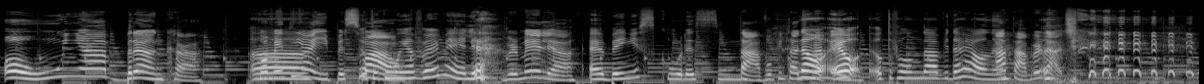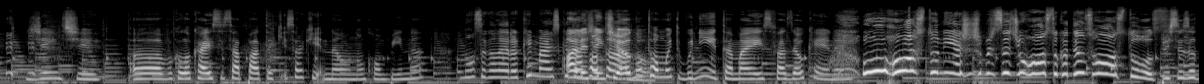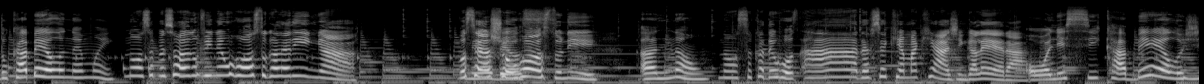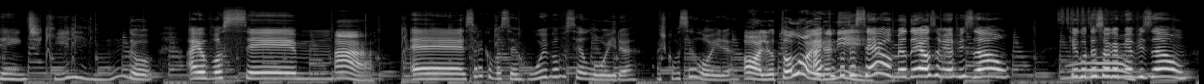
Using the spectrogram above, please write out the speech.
ou unha branca? Comentem Ah, aí, Eu pessoal. tô com unha vermelha. Vermelha? É bem escura, assim. Tá, vou pintar de Não, vermelho. eu, eu tô falando da vida real, né? Ah, tá, verdade. Gente, ah, vou colocar esse sapato aqui. Será que... Não, não combina. Nossa, galera, o que mais que Olha, tá gente, eu não tô muito bonita, mas fazer o quê, né? O rosto, Ni, a gente precisa de um rosto. Cadê os rostos? Precisa do cabelo, né, mãe? Nossa, pessoal, eu não vi nenhum rosto, galerinha. Você Meu achou Deus. o rosto, Ni? Ah, não. Nossa, cadê o rosto? Ah, deve ser aqui a maquiagem, galera. Olha esse cabelo, gente. Que lindo. Aí eu vou ser... hum, Ah, É, será que eu vou ser ruiva ou vou ser loira? Acho que eu vou ser loira. olha, eu tô Ai, loira, o que Ni. aconteceu? Meu Deus, a minha visão. O que aconteceu com a minha visão?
